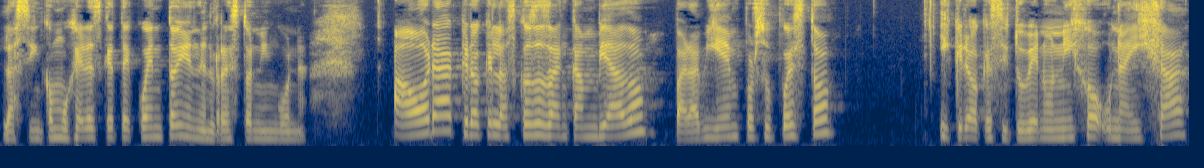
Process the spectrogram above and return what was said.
las cinco mujeres que te cuento y en el resto ninguna. Ahora creo que las cosas han cambiado, para bien, por supuesto, y creo que si tuviera un hijo, una hija,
